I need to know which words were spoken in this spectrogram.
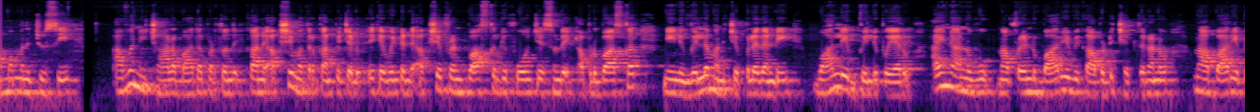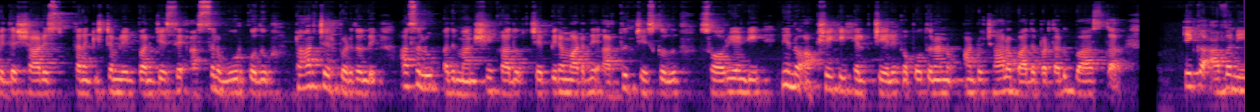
అమ్మమ్మని చూసి అవని చాలా బాధపడుతుంది. కానీ అక్షయ్ మాత్రం కనిపించాడు. ఇక వెంటనే అక్షయ్ ఫ్రెండ్ భాస్కర్కి ఫోన్ చేస్తుంది. అప్పుడు భాస్కర్ నేను వెళ్ళమని చెప్పలేదండి. వాళ్ళే వెళ్ళిపోయారు. అయినా నువ్వు నా ఫ్రెండ్ భార్యవి కాబట్టి చెప్తున్నాను. నా భార్య పెద్ద షాడిస్ట్ తనకిష్టం లేని పని చేస్తే అస్సలు ఊరుకోదు. టార్చర్ పెడుతుంది. అసలు అది మనిషే కాదు. చెప్పిన మాటని అర్థం చేసుకోదు. సారీ అండి. నేను అక్షయ్కి హెల్ప్ చేయలేకపోతున్నాను అంటూ చాలా బాధపడతాడు భాస్కర్. ఇక అవని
